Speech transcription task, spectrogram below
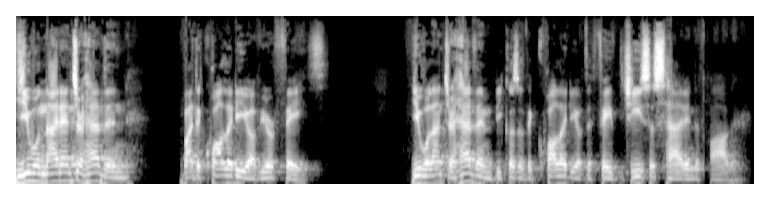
You will not enter heaven by the quality of your faith. You will enter heaven because of the quality of the faith Jesus had in the Father.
